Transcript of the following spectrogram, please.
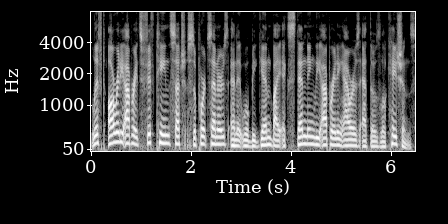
Lyft already operates 15 such support centers, and it will begin by extending the operating hours at those locations.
